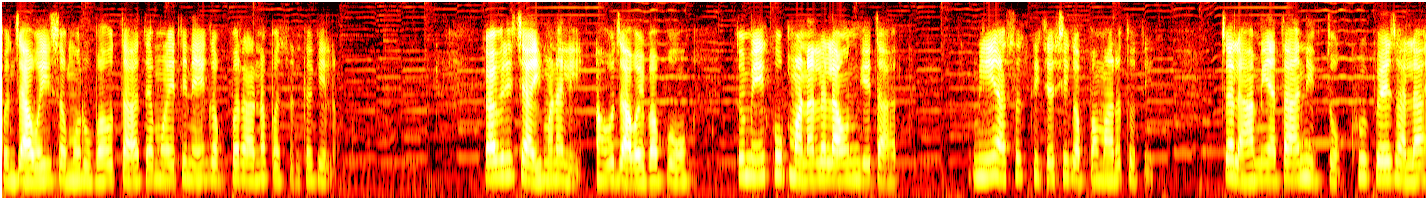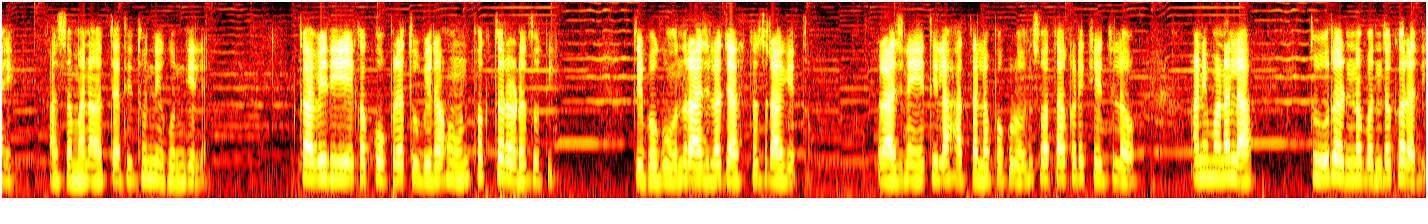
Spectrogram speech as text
पण जावई समोर उभा होता त्यामुळे तिने गप्प राहणं पसंत केलं. कावेरीची आई म्हणाली अहो जावई बापू तुम्ही खूप मनाला लावून घेत आहात. मी असंच तिच्याशी गप्पा मारत होते. चला आम्ही आता निघतो. खूप वेळ झाला आहे असं म्हणत त्या तिथून निघून गेल्या. कावेरी एका कोपऱ्यात उभी राहून फक्त रडत होती. ते बघून राजला जास्तच राग येतो. राजने तिला हाताला पकडून स्वतःकडे खेचलं आणि म्हणाला तू रडणं बंद कर आधी.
